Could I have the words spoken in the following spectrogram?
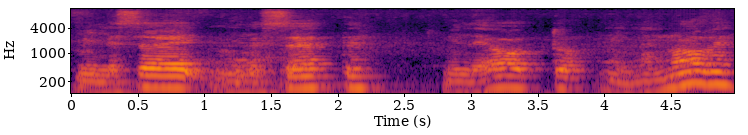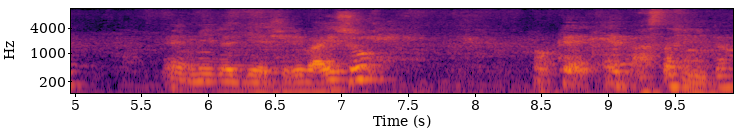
1600, 1700, 1800, 1900 e 1010. Rivai su. Ok, e basta, finito.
